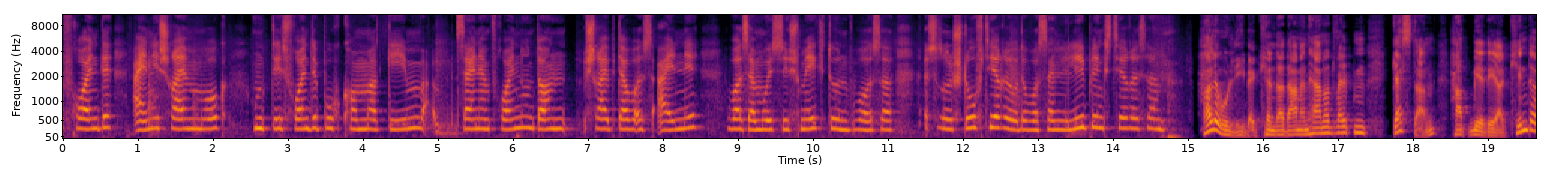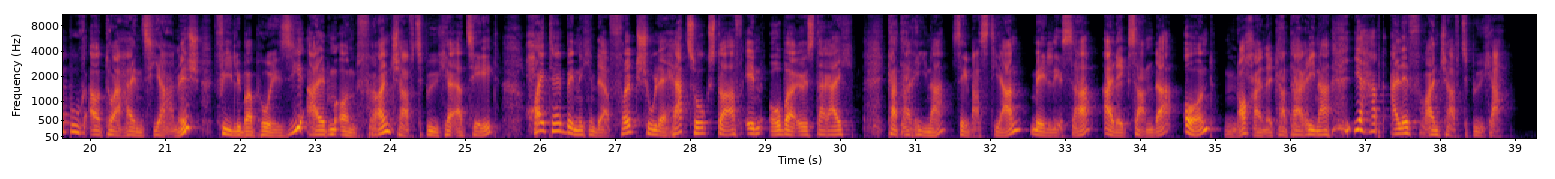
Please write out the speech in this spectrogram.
Freunde einschreiben mag und das Freundebuch kann man geben seinem Freund und dann schreibt er was ein, was er muss schmeckt und was er so Stofftiere oder was seine Lieblingstiere sind. Hallo, liebe Kinder, Damen, Herren und Welpen. Gestern hat mir der Kinderbuchautor Heinz Janisch viel über Poesiealben und Freundschaftsbücher erzählt. Heute bin ich in der Volksschule Herzogsdorf in Oberösterreich. Katharina, Sebastian, Melissa, Alexander und noch eine Katharina. Ihr habt alle Freundschaftsbücher.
